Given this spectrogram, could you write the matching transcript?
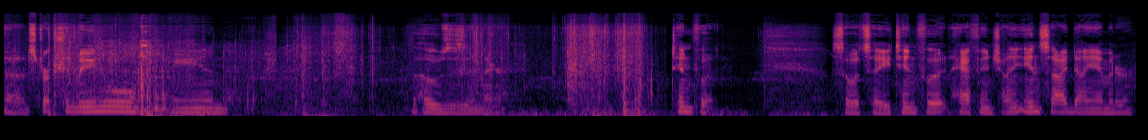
uh, instruction manual, and the hose is in there. 10 foot. So it's a 10 foot, half inch inside diameter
